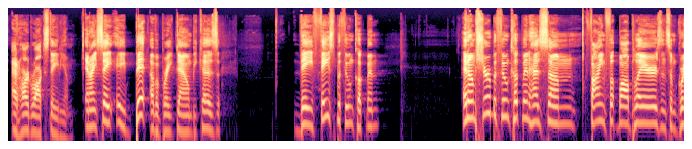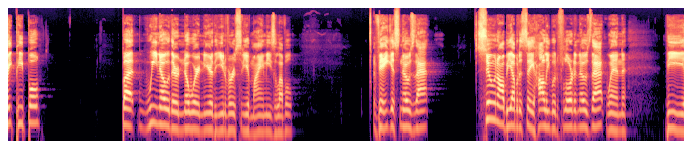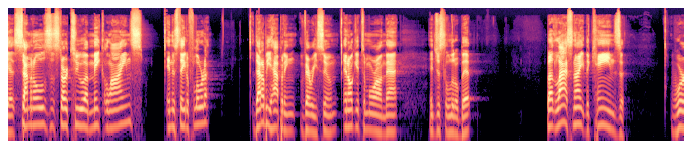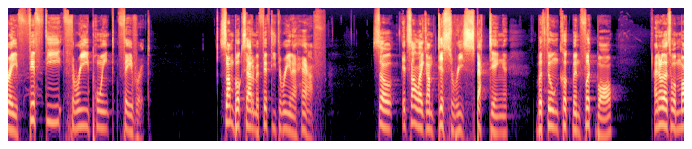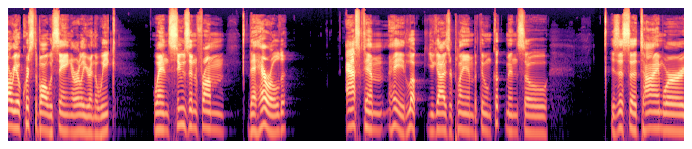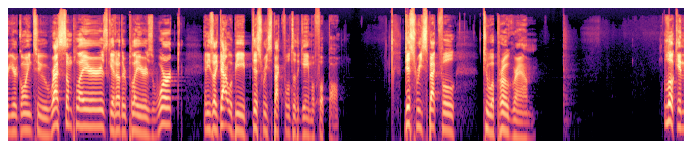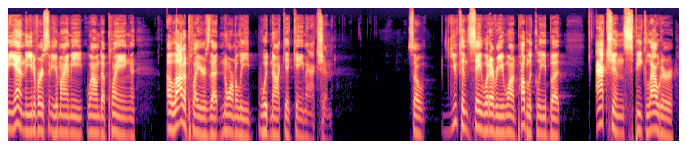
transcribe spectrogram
at Hard Rock Stadium. And I say a bit of a breakdown because they faced Bethune Cookman. And I'm sure Bethune Cookman has some fine football players and some great people but we know they're nowhere near the University of Miami's level. Vegas knows that. Soon I'll be able to say Hollywood, Florida knows that when the uh, Seminoles start to uh, make lines in the state of Florida. That'll be happening very soon. And I'll get to more on that in just a little bit. But last night, the Canes were a 53 point favorite some books had him at 53 and a half. So it's not like I'm disrespecting Bethune Cookman football. I know that's what Mario Cristobal was saying earlier in the week when Susan from the Herald asked him, Hey, look, you guys are playing Bethune Cookman, so is this a time where you're going to rest some players, get other players work? And he's like, That would be disrespectful to the game of football disrespectful to a program. Look, in the end, the University of Miami wound up playing a lot of players that normally would not get game action. So you can say whatever you want publicly, but actions speak louder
